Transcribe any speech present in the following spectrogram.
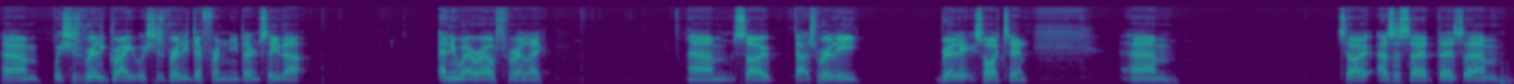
um, which is really great, which is really different. You don't see that anywhere else, really. Um, so that's really, really exciting. Um, so as I said, there's um,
